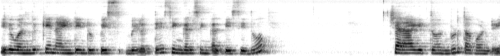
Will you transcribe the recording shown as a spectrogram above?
ಇದು ಒಂದಕ್ಕೆ ನೈನ್ಟೀನ್ ರುಪೀಸ್ ಬೀಳುತ್ತೆ ಸಿಂಗಲ್ ಸಿಂಗಲ್ ಪೀಸ್ ಇದು. ಚೆನ್ನಾಗಿತ್ತು ಅಂದ್ಬಿಟ್ಟು ತಗೊಂಡ್ವಿ.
